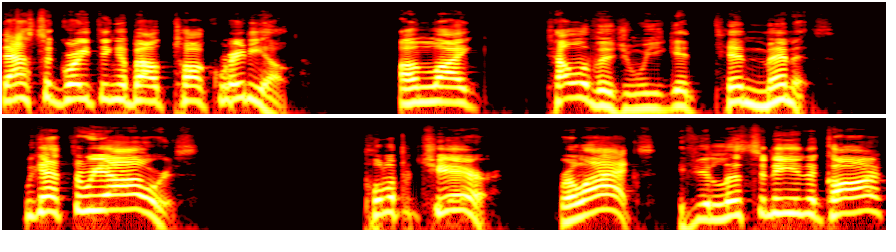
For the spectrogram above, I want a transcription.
that's the great thing about talk radio. Unlike television, where you get 10 minutes, we got three hours. Pull up a chair, relax. If you're listening in the car,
